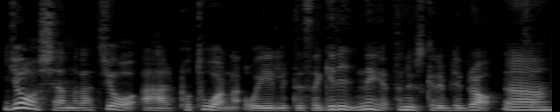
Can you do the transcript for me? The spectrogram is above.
jag känner att jag är på tårna och är lite så grinig för nu ska det bli bra. ja.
